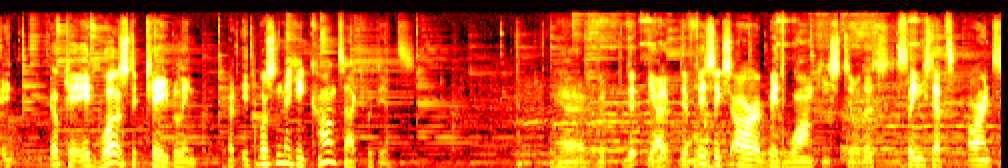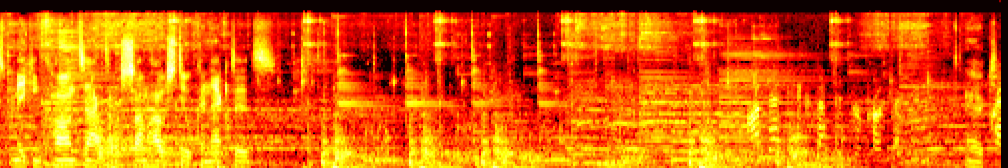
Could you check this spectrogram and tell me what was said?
It, okay, it was the cabling, but it wasn't making contact with it. Yeah, but the, yeah, the, the physics are a bit wonky still. There's things that aren't making contact are somehow still connected. Object accepted for processing. Okay.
